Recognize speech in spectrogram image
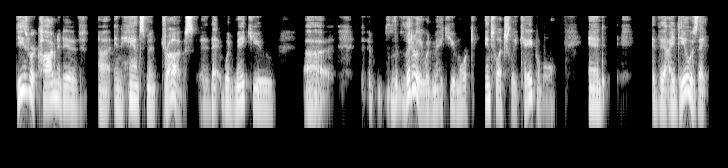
these were cognitive uh, enhancement drugs that would make you uh, literally would make you more intellectually capable. And the idea was that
